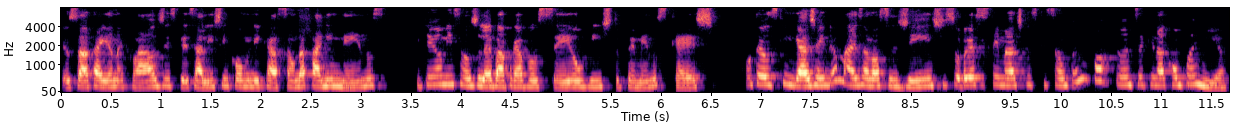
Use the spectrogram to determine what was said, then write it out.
Eu sou a Tayana Cláudia, especialista em comunicação da Pague Menos, e tenho a missão de levar para você, ouvinte do P-Menos Cast, conteúdos que engajam ainda mais a nossa gente sobre essas temáticas que são tão importantes aqui na companhia.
